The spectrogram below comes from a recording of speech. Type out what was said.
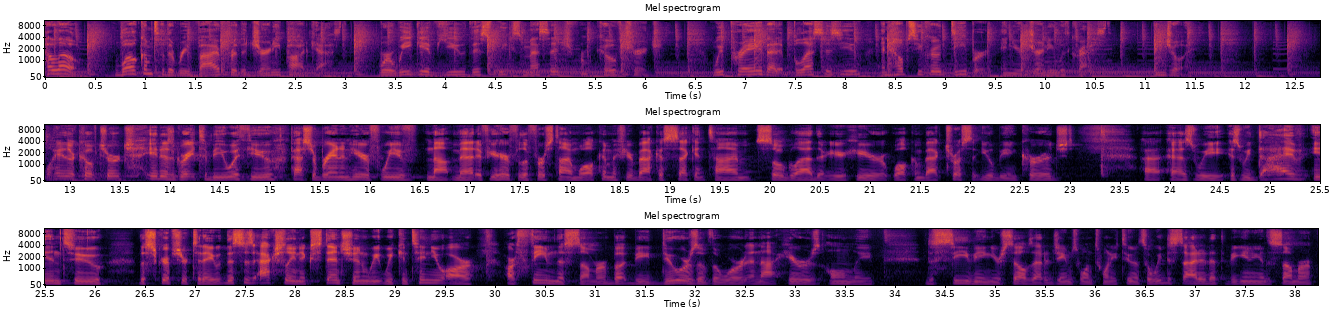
Hello, welcome to the Revive for the Journey podcast, where we give you this week's message from Cove Church. We pray that it blesses you and helps you grow deeper in your journey with Christ. Enjoy. Well, hey there, Cove Church. It is great to be with you. Pastor Brandon here. If we've not met, if you're here for the first time, welcome. If you're back a second time, so glad that you're here. Welcome back. Trust that you'll be encouraged uh, as we as we dive into the scripture today. This is actually an extension. We, we continue our, our theme this summer, but be doers of the word and not hearers only, deceiving yourselves out of James 1.22. And so we decided at the beginning of the summer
